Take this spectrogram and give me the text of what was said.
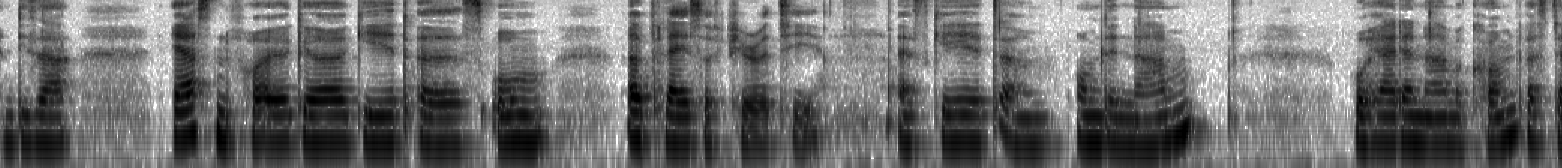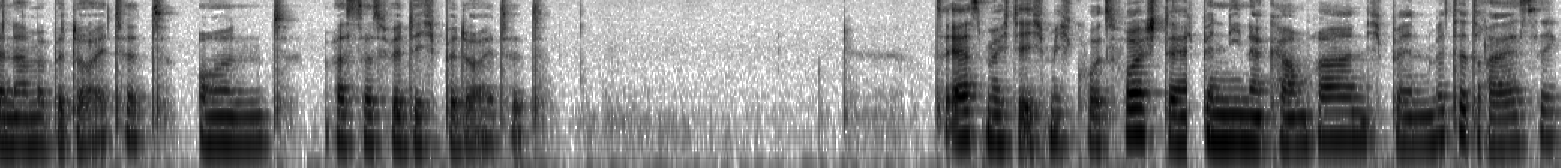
In dieser ersten Folge geht es um A Place of Purity. Es geht ähm, um den Namen, woher der Name kommt, was der Name bedeutet und was das für dich bedeutet. Zuerst möchte ich mich kurz vorstellen. Ich bin Nina Kamran, ich bin Mitte 30.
